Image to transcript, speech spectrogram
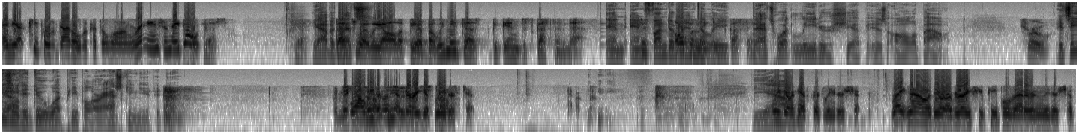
and yet people have got to look at the long range, and they don't. Yes. Yeah. Yeah, but that's, that's, what we all appear. But we need to begin discussing that. and and just openly fundamentally that's what leadership is all about. True. It's easy Yeah. to do what people are asking you to do. But making Well, we don't have very good is tough. leadership. Yeah. We don't have good leadership. Right now, there are very few people that are in leadership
